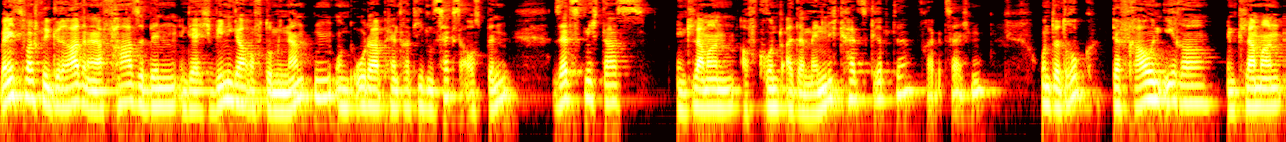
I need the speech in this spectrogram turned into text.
Wenn ich zum Beispiel gerade in einer Phase bin, in der ich weniger auf dominanten und oder penetrativen Sex aus bin, setzt mich das, in Klammern, aufgrund alter Männlichkeitsskripte, Fragezeichen, unter Druck, der Frau in ihrer, in Klammern,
